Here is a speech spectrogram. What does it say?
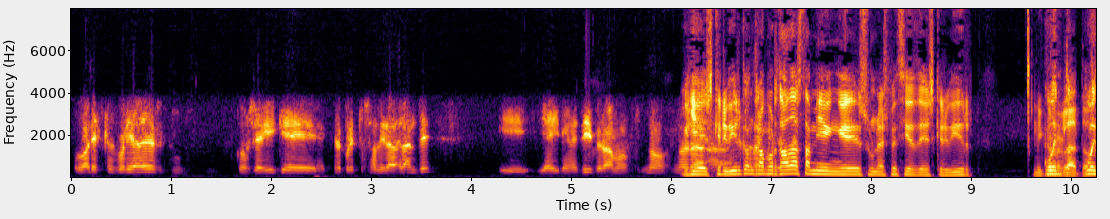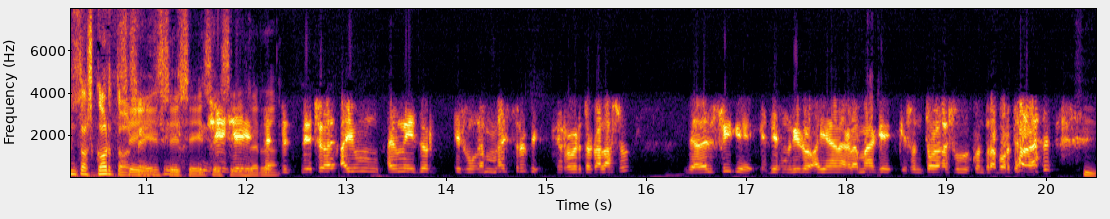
por varias casualidades conseguí que, que el proyecto saliera adelante y, y ahí me metí. Pero vamos, no. no Oye, era- escribir no contraportadas también es una especie de escribir Microrelatos. cuentos cortos. Sí, ¿eh? sí, sí, sí, sí, es verdad. De, de hecho, hay un, hay un editor que es un gran maestro, que, que es Roberto Calaso, de Adelphi, que, que tiene un libro ahí en anagrama que, que son todas sus contraportadas Hmm.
